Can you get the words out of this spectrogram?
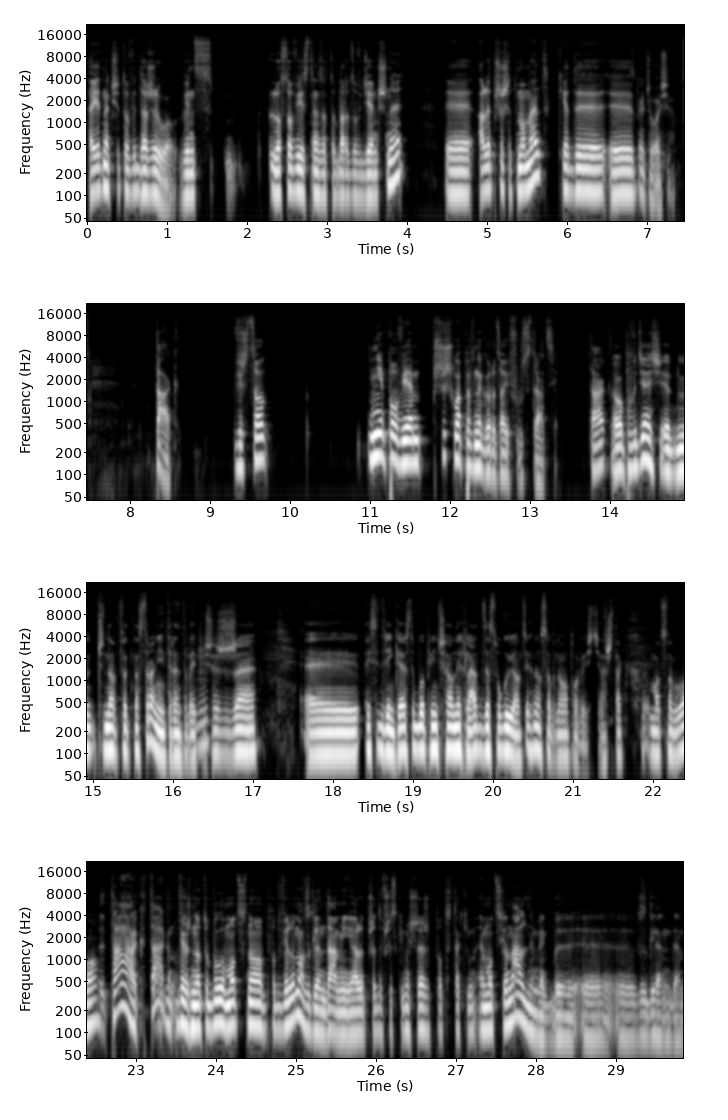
A jednak się to wydarzyło, więc losowi jestem za to bardzo wdzięczny. Y, ale przyszedł moment, kiedy. Y, Skończyło się. Tak. Wiesz co? Nie powiem, przyszła pewnego rodzaju frustracja tak? No, powiedziałeś, e, czy nawet na stronie internetowej mm. piszesz, że e, AC Drinkers to było pięć szalonych lat zasługujących na osobną opowieść. Aż tak mocno było? Tak, tak. No, wiesz, no to było mocno pod wieloma względami, ale przede wszystkim myślę, że pod takim emocjonalnym jakby e, względem.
